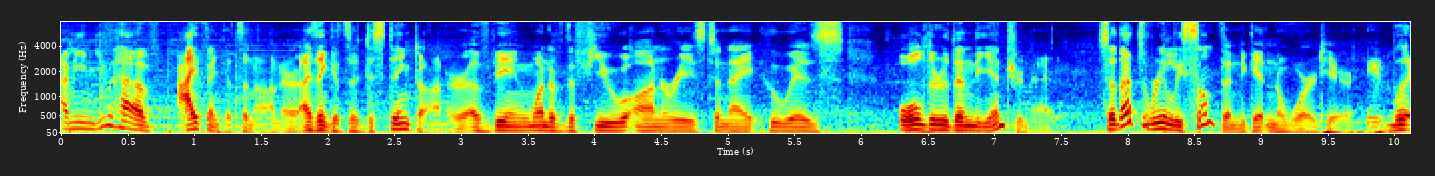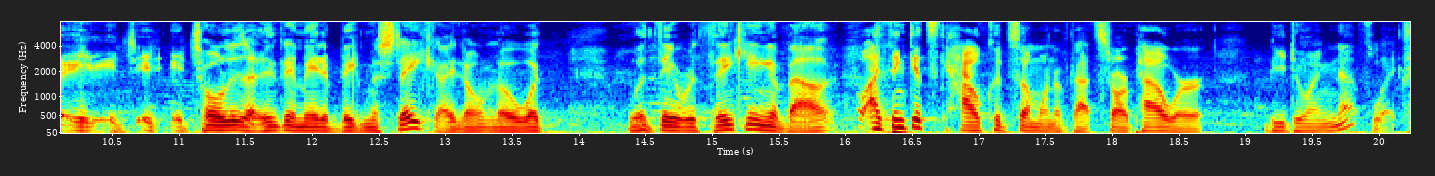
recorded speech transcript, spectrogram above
I mean, you have, I think it's an honor. I think it's a distinct honor of being one of the few honorees tonight who is older than the internet. So that's really something to get an award here. It, well, it, it, it, totally is. I think they made a big mistake. I don't know what what they were thinking about. I think it's how could someone of that star power be doing Netflix?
